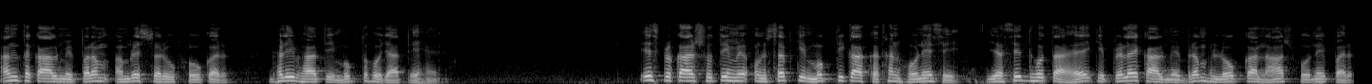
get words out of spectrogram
अंतकाल में परम अमृत स्वरूप होकर भली भांति मुक्त हो जाते हैं। इस प्रकार श्रुति में उन सब की मुक्ति का कथन होने से यह सिद्ध होता है कि प्रलय काल में ब्रह्मलोक का नाश होने पर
